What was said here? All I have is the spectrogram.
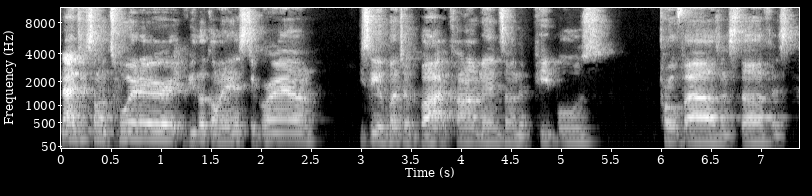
Not just on Twitter. If you look on Instagram, you see a bunch of bot comments on the people's profiles and stuff. It's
